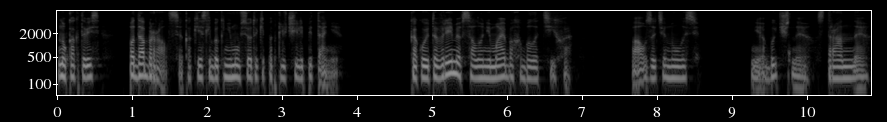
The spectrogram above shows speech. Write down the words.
но как-то весь подобрался, как если бы к нему все-таки подключили питание. Какое-то время в салоне Майбаха было тихо. Пауза тянулась. Необычная, странная.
